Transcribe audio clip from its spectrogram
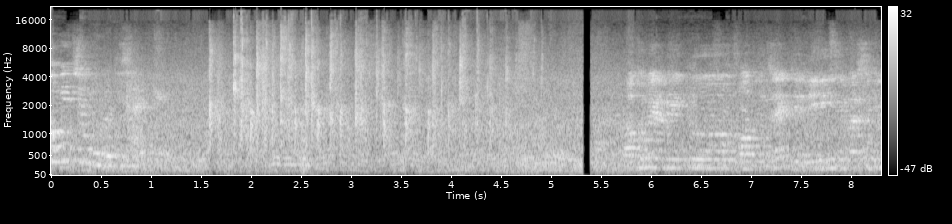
অমিত চক্রবর্তী স্যারকে প্রথমে আমি একটু বলতে চাই যে leading university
